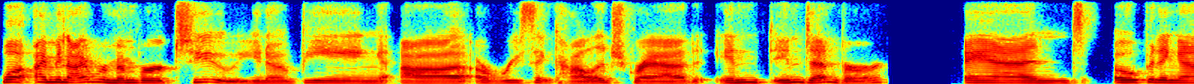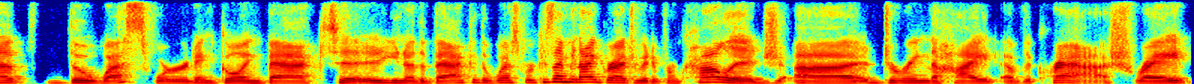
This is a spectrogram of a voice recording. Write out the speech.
Well, I mean, I remember too, you know, being uh, a recent college grad in in Denver and opening up the Westword and going back to, you know, the back of the Westword. Because I mean, I graduated from college uh, during the height of the crash, right?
